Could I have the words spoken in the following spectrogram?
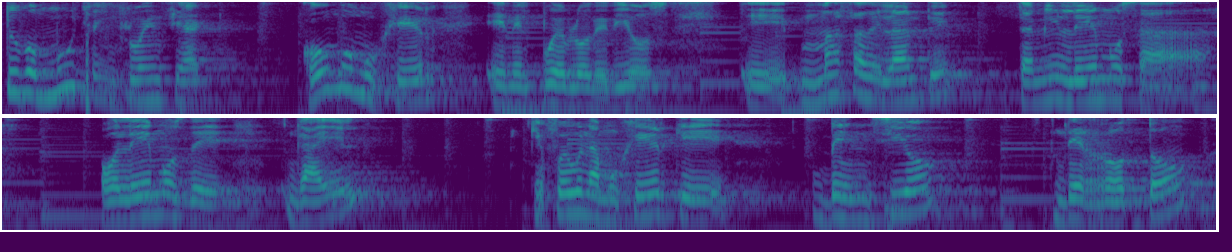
tuvo mucha influencia como mujer en el pueblo de Dios. Eh, más adelante también leemos a, o leemos de Gael, que fue una mujer que venció, derrotó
